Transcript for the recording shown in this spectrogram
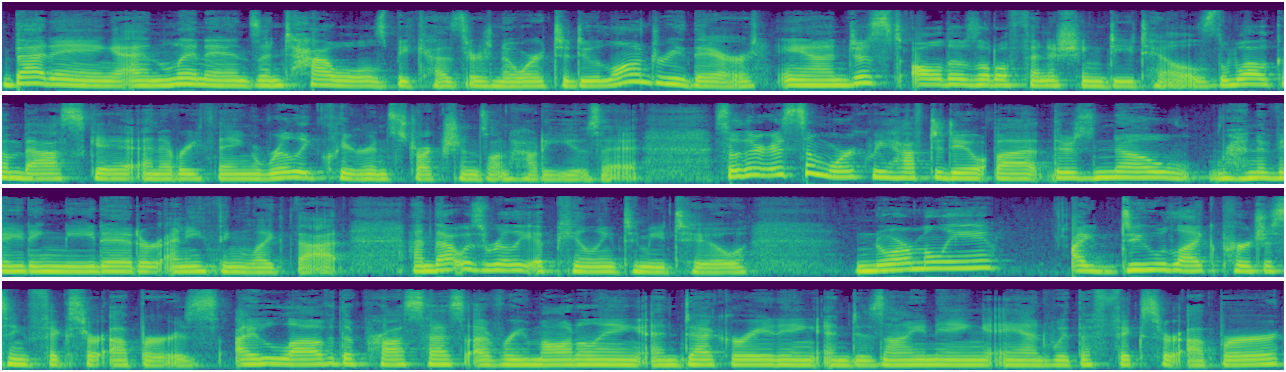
bedding and linens and towels because there's nowhere to do laundry there. And just all those little finishing details, the welcome basket and everything, really clear instructions on how to use it. So there is some work we have to do, but there's no renovating needed or anything like that. And that was really appealing to me too. Normally, I do like purchasing fixer uppers. I love the process of remodeling and decorating and designing. And with a fixer upper,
